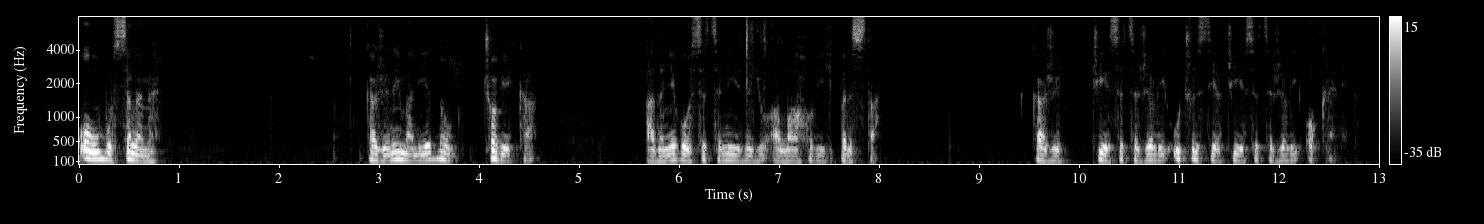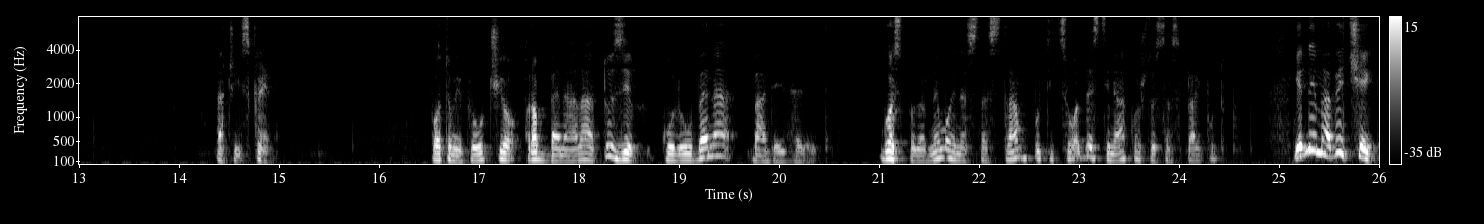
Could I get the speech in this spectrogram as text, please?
o umu seleme, kaže, nema ni jednog čovjeka, a da njegovo srce nije između Allahovih prsta. Kaže, čije srce želi učvrsti, a čije srce želi okrene ga. Znači, skrene. Potom je proučio, Rabbena la tuzir kulubena bade idhedejtena. Gospodar, nemoj nas na stram puticu odvesti nakon što sam se pravi put uputio. Jer nema većeg,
